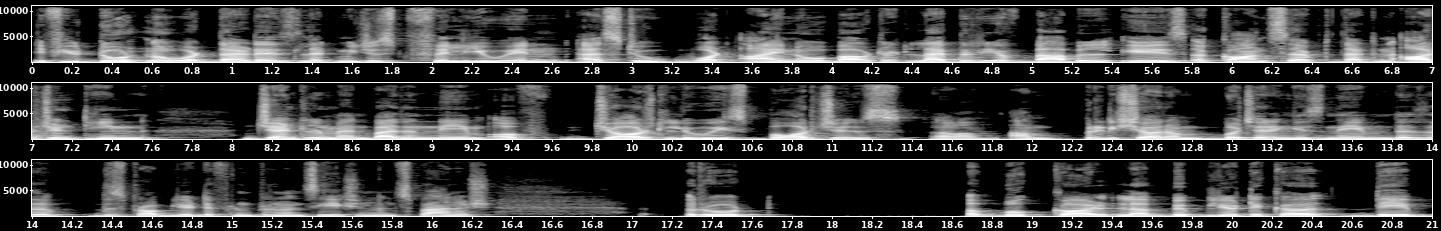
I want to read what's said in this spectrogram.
If you don't know what that is, let me just fill you in as to what I know about it. Library of Babel is a concept that an Argentine gentleman by the name of George Luis Borges, um, I'm pretty sure I'm butchering his name. There's a there's probably a different pronunciation in Spanish. Wrote a book called La Biblioteca de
